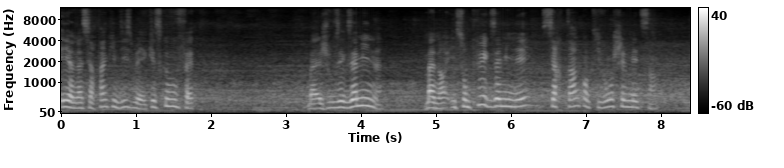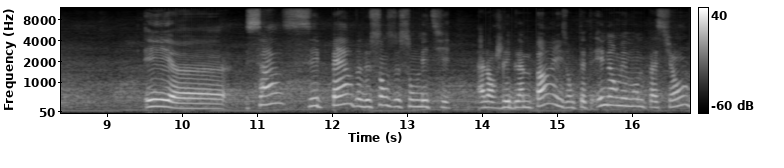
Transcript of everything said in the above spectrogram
et il y en a certains qui me disent mais qu'est-ce que vous faites? Bah, Je vous examine. Bah non, ils ne sont plus examinés, certains, quand ils vont chez le médecin. Et euh, ça, c'est perdre le sens de son métier. Alors je ne les blâme pas, ils ont peut-être énormément de patients.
